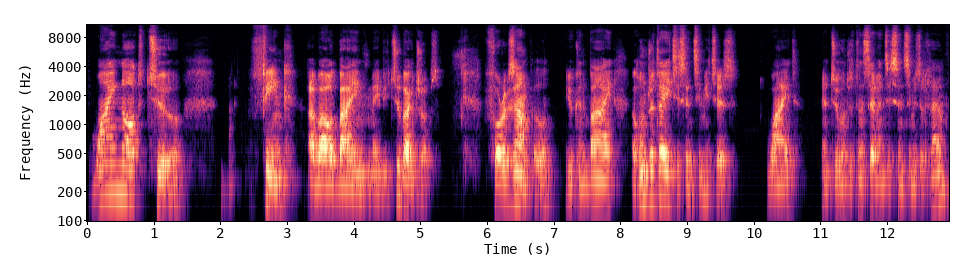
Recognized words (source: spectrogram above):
why not to think about buying maybe two backdrops? For example, you can buy 180 centimeters wide and 270 centimeter length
